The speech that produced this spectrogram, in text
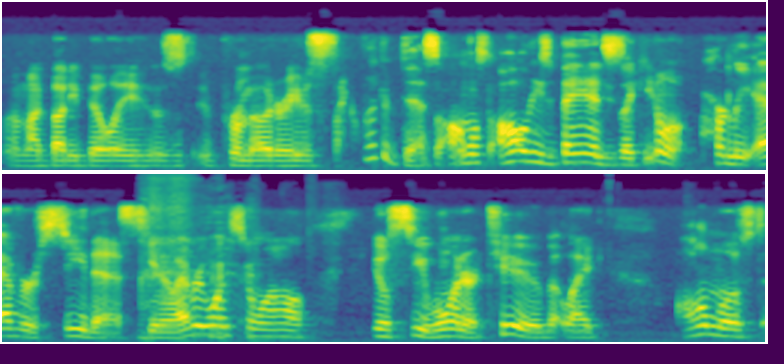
my buddy Billy, who's a promoter, he was like, "Look at this! Almost all these bands." He's like, "You don't hardly ever see this, you know. Every once in a while, you'll see one or two, but like almost,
